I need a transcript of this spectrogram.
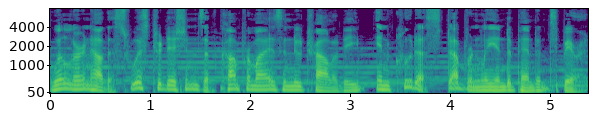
we'll learn how the Swiss traditions of compromise and neutrality include a stubbornly independent spirit.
